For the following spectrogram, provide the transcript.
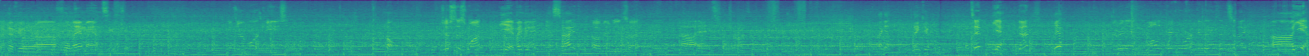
I have your uh, full name and signature. Is there more keys? No. Just this one? Yeah, maybe inside Oh, maybe inside. uh, and signature. Okay, thank you. That's it? Yeah. Done? Yeah. Everything, all the paperwork, everything's inside? Uh, yeah.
